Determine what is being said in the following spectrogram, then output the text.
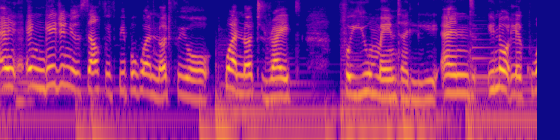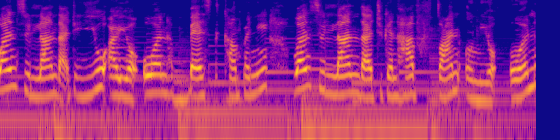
engaging yourself with people who are not for your who are not right for you mentally. And you know like once you learn that you are your own best company once you learn that you can have fun on your own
